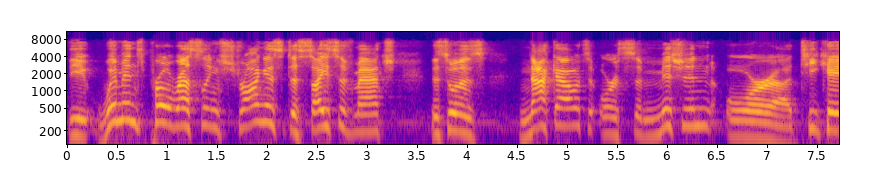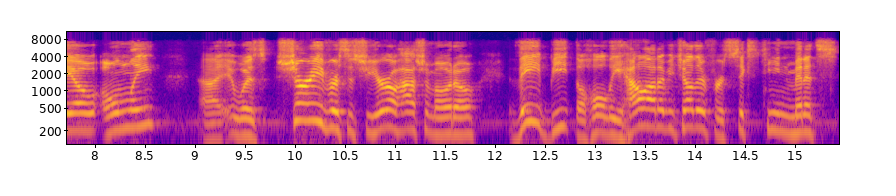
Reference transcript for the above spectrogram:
The women's pro wrestling strongest decisive match. This was knockout or submission or uh, TKO only. Uh, it was Syuri versus Chihiro Hashimoto. They beat the holy hell out of each other for 16 minutes.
